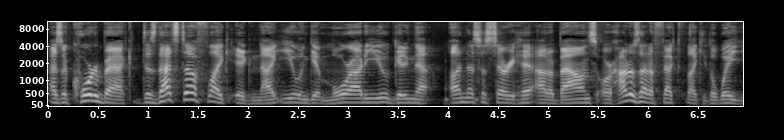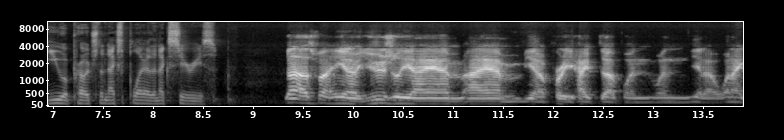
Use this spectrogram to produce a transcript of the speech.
as a quarterback, does that stuff like ignite you and get more out of you, getting that unnecessary hit out of bounds, or how does that affect like the way you approach the next player, the next series? No, that's fine. You know, usually I am, I am, you know, pretty hyped up when, when, you know, when I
